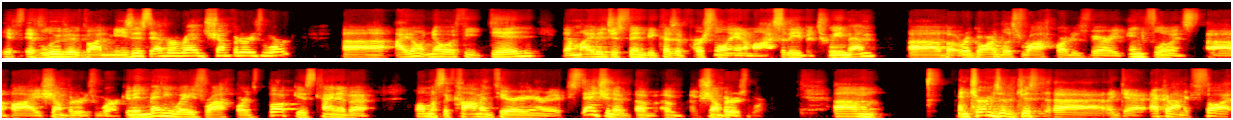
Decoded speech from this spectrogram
if, if Ludwig von Mises ever read Schumpeter's work uh, I don't know if he did. That might have just been because of personal animosity between them. Uh, but regardless, Rothbard is very influenced uh, by Schumpeter's work, and in many ways, Rothbard's book is kind of a almost a commentary or an extension of, of, of, Schumpeter's work. Um, in terms of just uh, like uh, economic thought,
